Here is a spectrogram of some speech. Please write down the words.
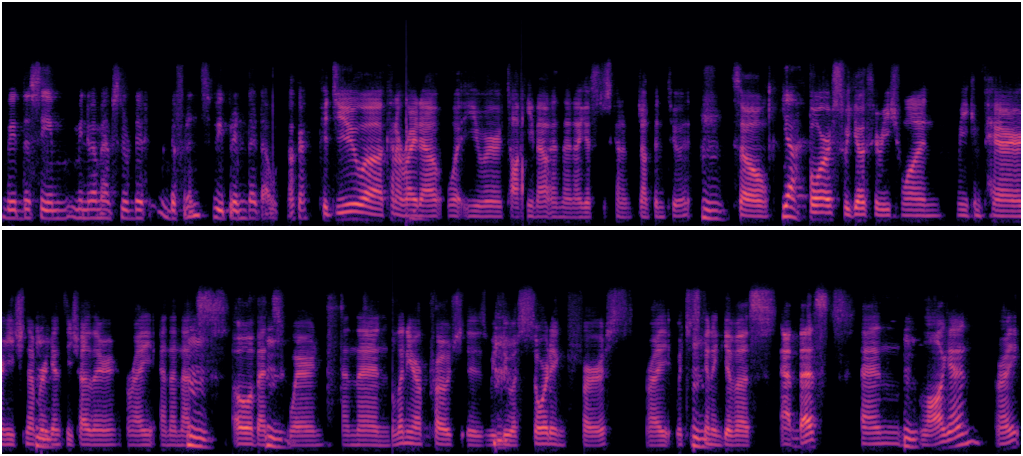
with the same minimum absolute dif- difference we print that out Okay. Could you uh, kind of write out what you were talking about and then I guess just kind of jump into it? Hmm. So yeah force, we go through each one, we compare each number Hmm. against each other, right? And then that's O of n Hmm. squared. And then the linear approach is we do a sorting first, right? Which is Hmm. going to give us at best n Hmm. log n, right?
